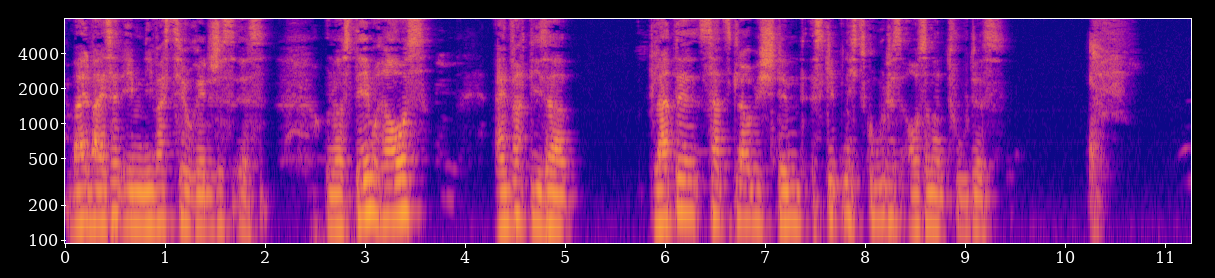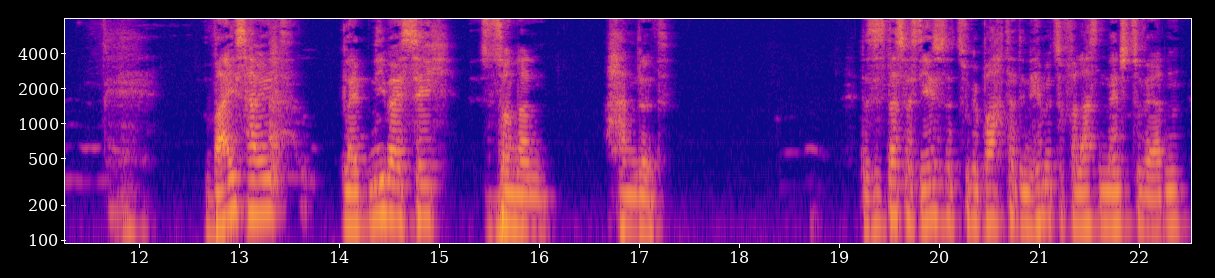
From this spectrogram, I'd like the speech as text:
weil Weisheit eben nie was Theoretisches ist. Und aus dem raus einfach dieser platte Satz, glaube ich, stimmt. Es gibt nichts Gutes, außer man tut es. Weisheit bleibt nie bei sich, sondern handelt. Das ist das, was Jesus dazu gebracht hat, den Himmel zu verlassen, Mensch zu werden,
